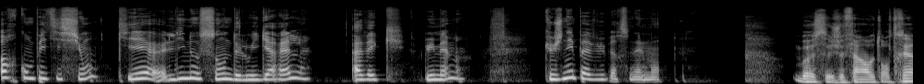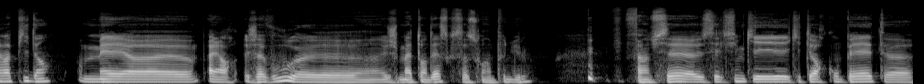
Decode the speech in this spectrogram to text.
hors compétition qui est L'innocent de Louis Garrel avec lui-même, que je n'ai pas vu personnellement. Bah, c'est- je vais faire un retour très rapide. hein. Mais euh, alors, j'avoue, euh, je m'attendais à ce que ça soit un peu nul. Enfin, tu sais, euh, c'est le film qui, est- qui était hors compète euh,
